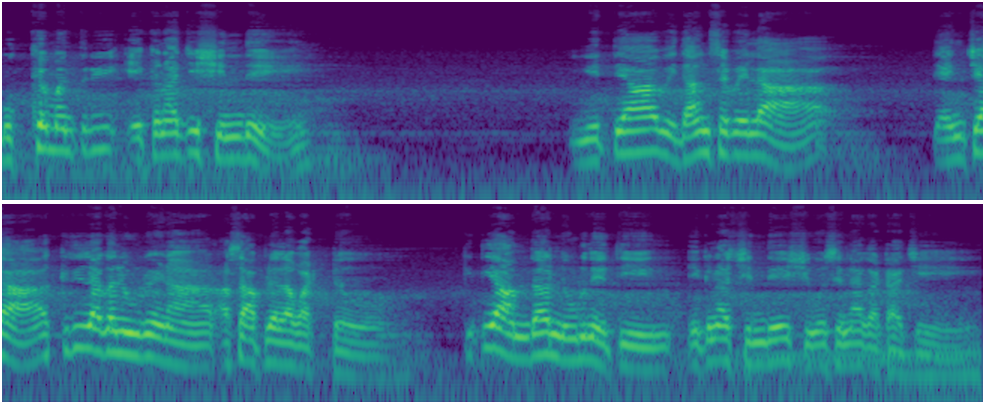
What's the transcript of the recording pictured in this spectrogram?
मुख्यमंत्री एकनाथजी शिंदे येत्या विधानसभेला त्यांच्या किती जागा निवडून येणार असं आपल्याला वाटतं? किती आमदार निवडून येतील एकनाथ शिंदे शिवसेना गटाचे?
